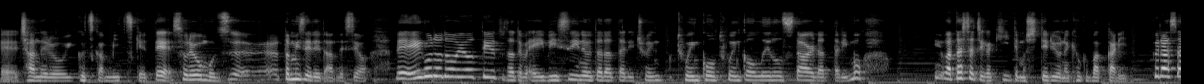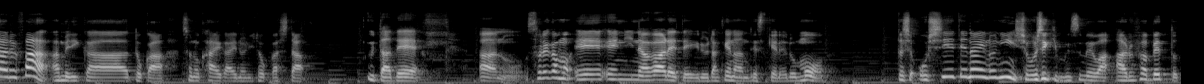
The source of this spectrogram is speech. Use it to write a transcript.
えー、チャンネルをいくつか見つけて、それをもうずっと見せてたんですよ。で、英語の童謡っていうと、例えば ABC の歌だったり、Twinkle Twinkle Little Star だったりも、私たちが聴いても知ってるような曲ばっかり。プラスアルファ、アメリカとか、その海外のに特化した歌で、あの、それがもう永遠に流れているだけなんですけれども、私教えてないのに正直娘はアルファベット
